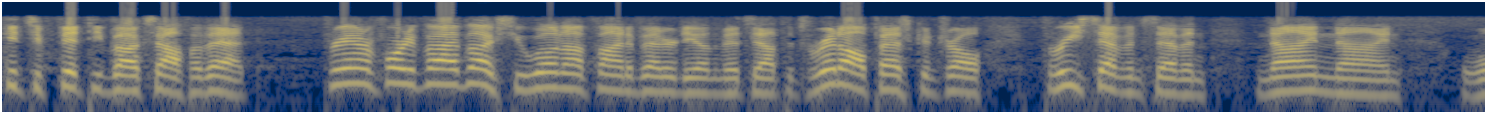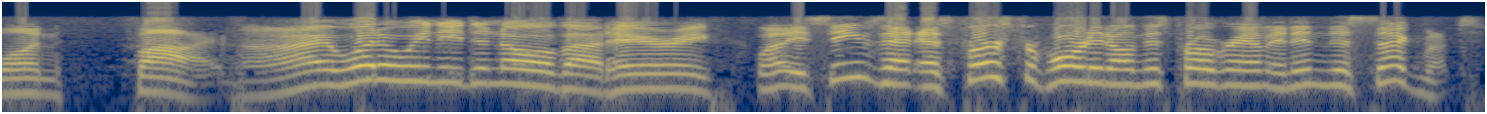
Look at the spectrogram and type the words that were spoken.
get you 50 bucks off of that. 345 bucks. You will not find a better deal in the Mid-South. It's Ridall Pest Control, 377-9915. All right, what do we need to know about Harry? Well, it seems that as first reported on this program and in this segment,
